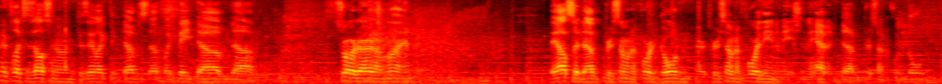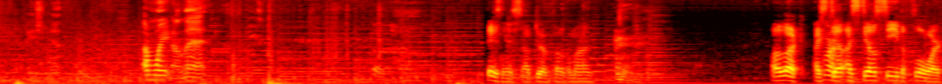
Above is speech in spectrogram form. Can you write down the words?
Aniplex is also known because they like to dub stuff. Like they dubbed um, Sword Art Online. They also dubbed Persona 4 Golden or Persona 4 the animation. They haven't dubbed Persona 4 Golden animation yet. I'm waiting on that. They just need to stop doing Pokemon. oh look, I Come still on. I still see the floor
